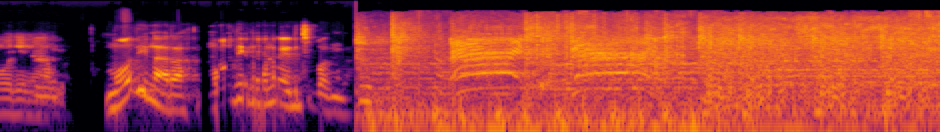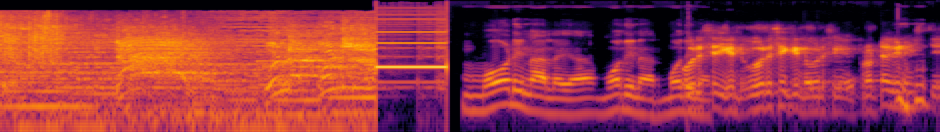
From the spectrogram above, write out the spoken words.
மோதினா மோதினாரா? மோதினாரா அடிச்சுப்பாங்க மோடினாலயா? மோதினார் ஒரு மோதினார் செகண்ட் ஒரு செகண்ட் ஒரு செகண்ட் ப்ரொட்டகனிஸ்ட்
